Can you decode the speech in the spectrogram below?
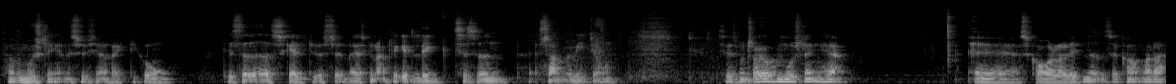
for muslingerne synes jeg er rigtig gode. Det er et sted, der hedder Skalddyrscenter. Jeg skal nok lægge et link til siden sammen med videoen. Så hvis man trykker på muslingen her, øh, scroller lidt ned, så kommer der,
